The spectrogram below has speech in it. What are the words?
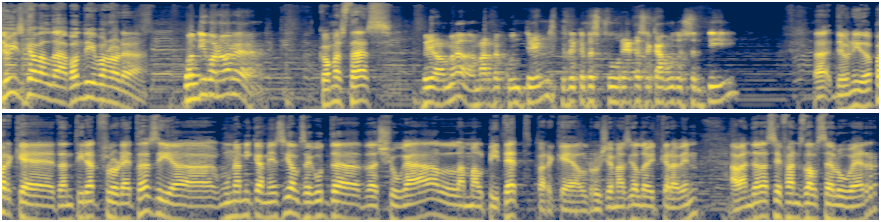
Lluís Gavaldà, bon dia i bona hora. Bon dia, bona hora. Com estàs? Bé, home, a mar de contents, després d'aquestes floretes que acabo de sentir. Uh, Déu-n'hi-do, perquè t'han tirat floretes i uh, una mica més i els he hagut d'aixugar amb el pitet, perquè el Roger Mas i el David Caravent, a banda de ser fans del cel obert,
